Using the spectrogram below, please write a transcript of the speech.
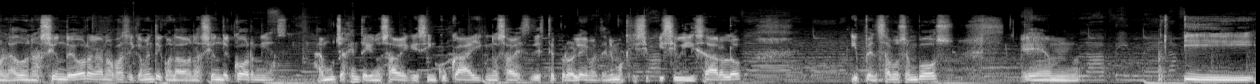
la donación de órganos, básicamente con la donación de córneas. Hay mucha gente que no sabe que es Incucay, que no sabe de este problema, tenemos que visibilizarlo y pensamos en vos. Em, y,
